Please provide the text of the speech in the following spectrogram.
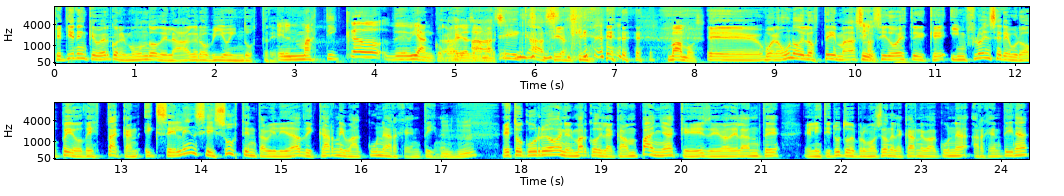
que tienen que ver con el mundo de la agrobioindustria. El masticado de Bianco podría ah, llamarse. Sí, casi así. Vamos. Eh, bueno, uno de los temas ha sido este que influencer europeo destacan excelencia y sustentabilidad de carne vacuna argentina. Esto ocurrió en el marco de la campaña que lleva adelante el Instituto de Promoción de la Carne Vacuna Argentina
